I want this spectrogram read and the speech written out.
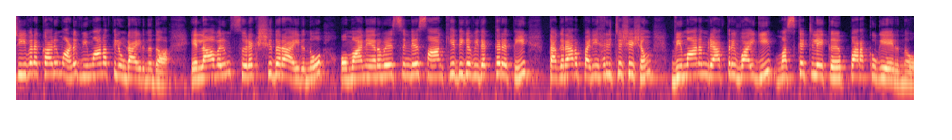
ജീവനക്കാരുമാണ് വിമാനത്തിലുണ്ടായിരുന്നത്. എല്ലാവരും സുരക്ഷിതരായിരുന്നു. ഒമാൻ എയർവേസിന്റെ സാങ്കേതിക വിദഗ്ധരെത്തി തകരാർ പരിഹരിച്ച ശേഷം വിമാനം രാത്രി വൈകി മസ്കറ്റിലേക്ക് പറക്കുകയായിരുന്നു.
